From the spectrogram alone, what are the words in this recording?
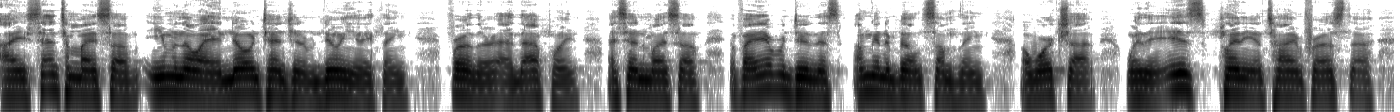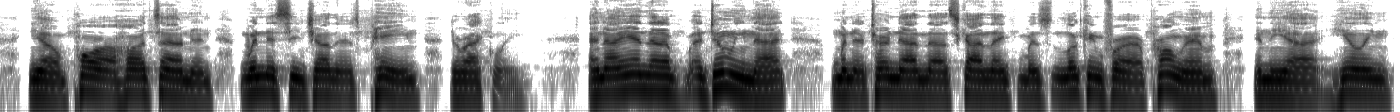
I said to myself, even though I had no intention of doing anything, further at that point, I said to myself, if I ever do this, I'm going to build something, a workshop where there is plenty of time for us to, you know, pour our hearts out and witness each other's pain directly. And I ended up uh, doing that when it turned out that Skylake was looking for a program in the uh, healing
